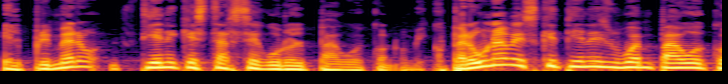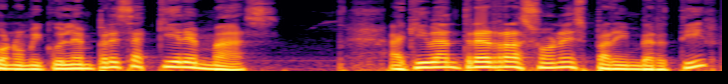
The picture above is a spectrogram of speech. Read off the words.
El primero tiene que estar seguro el pago económico. Pero una vez que tienes buen pago económico y la empresa quiere más, aquí van tres razones para invertir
